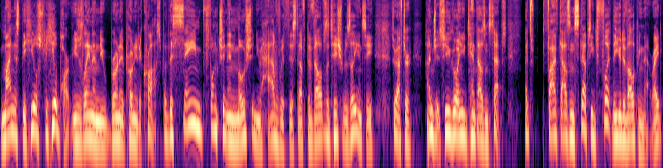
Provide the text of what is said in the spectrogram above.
minus the heel, heel part. You just land and you pronate, pronate across. But the same function and motion you have with this stuff develops a tissue resiliency. So after hundreds, so you go and you 10,000 steps. That's 5,000 steps each foot that you're developing that, right?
